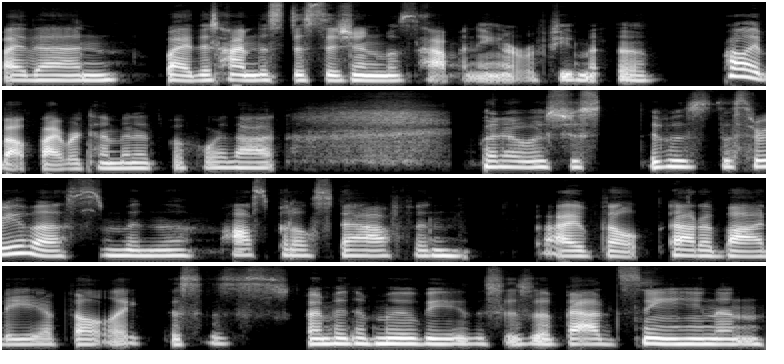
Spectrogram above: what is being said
by then. By the time this decision was happening, or a few, uh, probably about five or ten minutes before that. But it was just, it was the three of us and the hospital staff, and I felt out of body. I felt like this is, I'm in a movie, this is a bad scene, and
